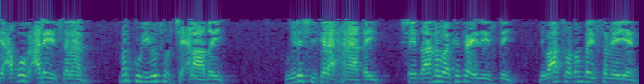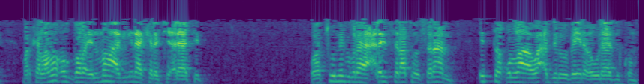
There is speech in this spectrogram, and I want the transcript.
yacquub calayhi salaam markuu yuusuf jeclaaday wiilashii kalaa xanaaqay shaydaanna waa ka faa'iidaystay dhibaatoo dhan bay sameeyeen marka lama ogola ilmahaagi inaad kala jeclaatid waatuu nebigu lahaa calayhi salaatu wasalaam ittaqu llaha wacdiluu bayna awlaadikum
